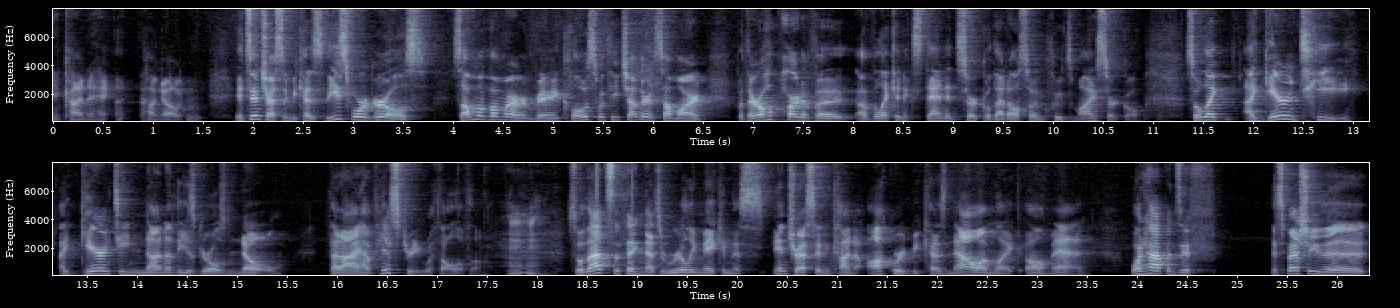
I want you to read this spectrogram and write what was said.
it kind of hung out. And it's interesting because these four girls, some of them are very close with each other and some aren't, but they're all part of a of like an extended circle that also includes my circle. So like I guarantee, I guarantee none of these girls know that I have history with all of them. Hmm. So that's the thing that's really making this interesting and kind of awkward because now I'm like, oh man, what happens if, especially the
